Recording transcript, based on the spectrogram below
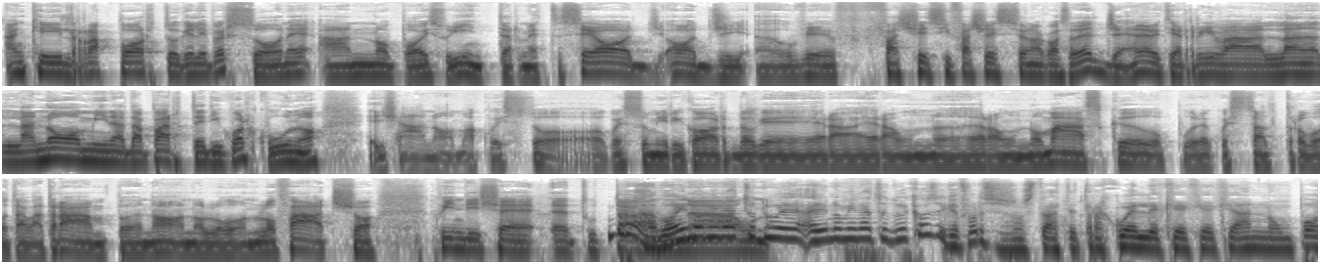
anche il rapporto che le persone hanno poi su internet. Se oggi, oggi uh, face, si facesse una cosa del genere, ti arriva la, la, nomina da parte di qualcuno e dici: Ah no, ma questo, questo mi ricordo che era, era, un, era, un, no mask, oppure quest'altro votava Trump, no, non lo, non lo faccio. Quindi c'è eh, tutta. Bravo, una, hai, nominato una... due, hai, nominato due, cose che forse sono state tra quelle che, che, che hanno un po'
